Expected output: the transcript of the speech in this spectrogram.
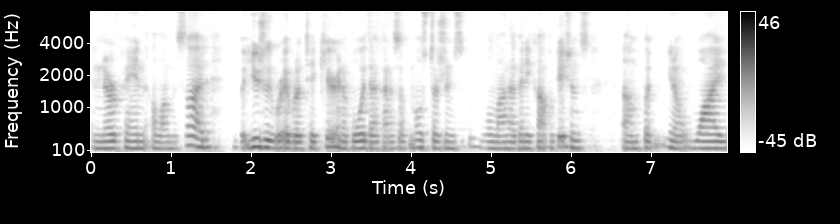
and nerve pain along the side, but usually we're able to take care and avoid that kind of stuff. Most surgeons will not have any complications, um, but you know, why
